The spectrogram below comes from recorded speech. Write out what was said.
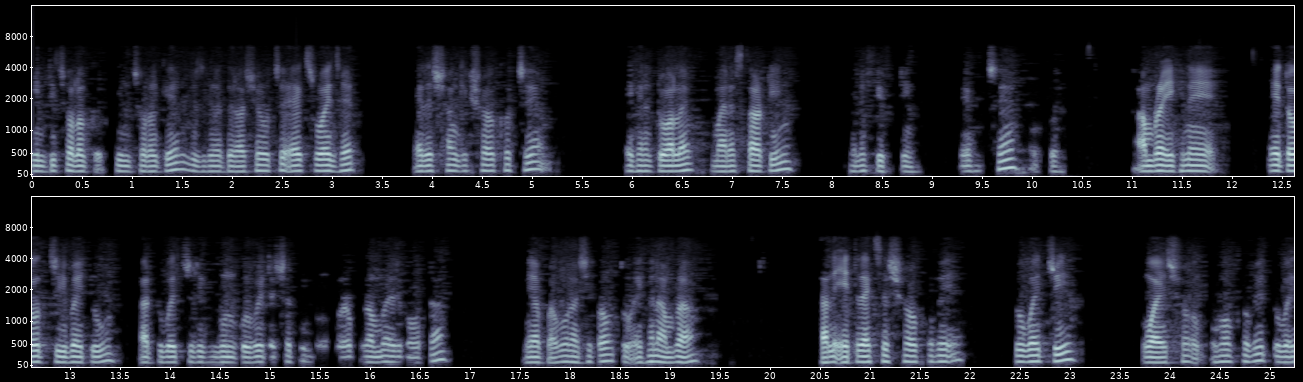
তিনটি চলক, তিন চলকের বীজগণিতের রাশি হচ্ছে এক্স ওয়াই জেড এদের সাংখ্যিক সহগ হচ্ছে এখানে টুয়েলভ মাইনাস থার্টিন এখানে ফিফটিন এ হচ্ছে আমরা এখানে এটাও থ্রি বাই টু আর টু বাই থ্রি গুণ করব? এটার সাথে গুণ করার পর আমরা এরকম একটা ইয়া পাবো রাশি পাবো তো এখানে আমরা তাহলে এটার এক্সের সহগ হবে টু বাই থ্রি ওয়াই সহগ হবে টু বাই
